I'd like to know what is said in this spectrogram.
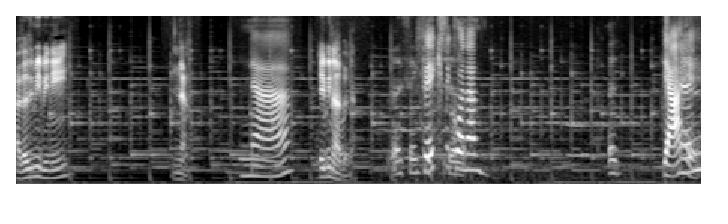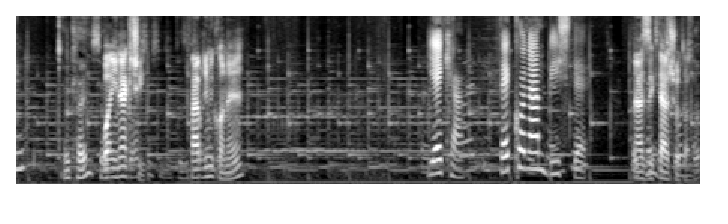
عددی می‌بینی؟ نه. نه. عیبی نداره. فکر می‌کنم دهه. با عینک چی؟ فرقی می‌کنه؟ یکم فکر کنم بیسته نزدیکتر شد حالا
